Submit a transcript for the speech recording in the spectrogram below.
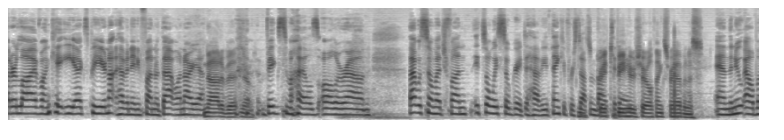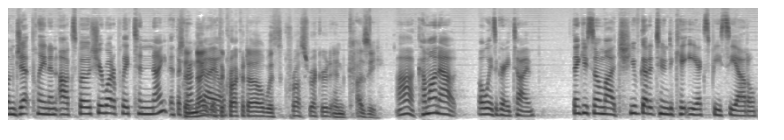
Shearwater live on KEXP. You're not having any fun with that one, are you? Not a bit, no. Big smiles all around. That was so much fun. It's always so great to have you. Thank you for It's stopping by great to be here, Cheryl. Thanks for having us. And the new album Jet Plane and Oxbow, Shearwater play tonight at the Tonight Crocodile. Tonight at the Crocodile with Cross Record and Kazi. ah, come on out. Always a great time. Thank you so much. You've got it tuned to KEXP Seattle.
